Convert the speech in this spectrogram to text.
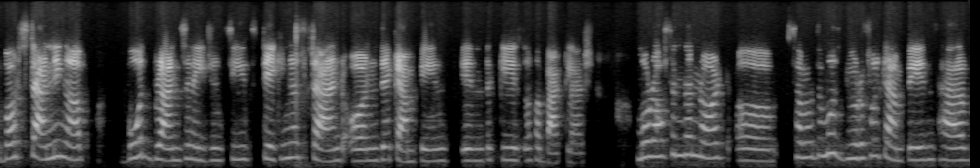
about standing up both brands and agencies taking a stand on their campaigns in the case of a backlash. More often than not, uh, some of the most beautiful campaigns have,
